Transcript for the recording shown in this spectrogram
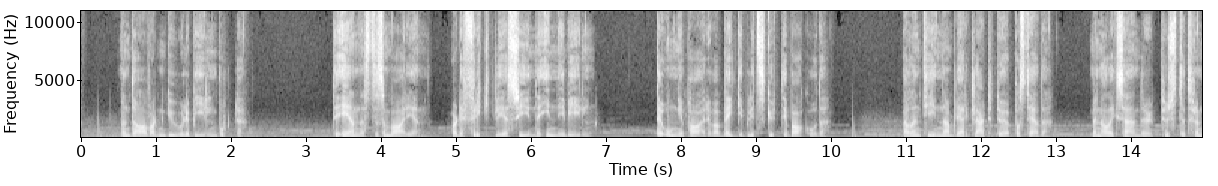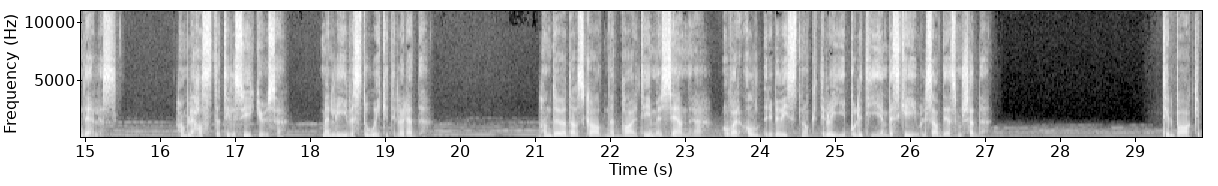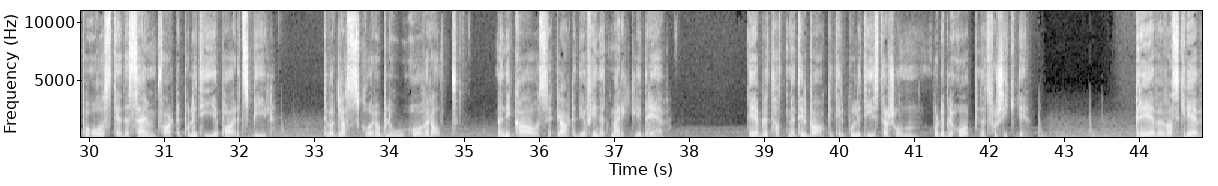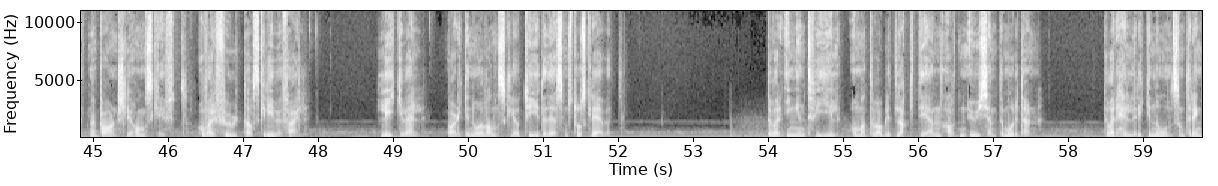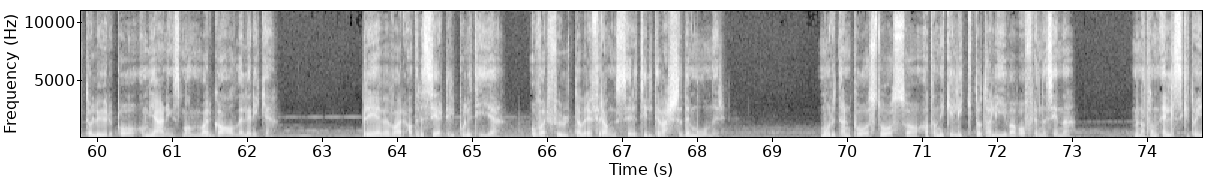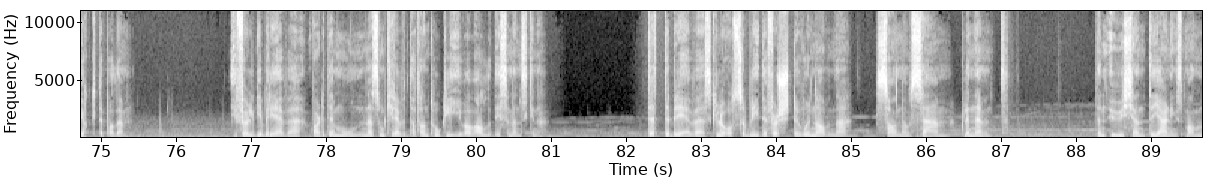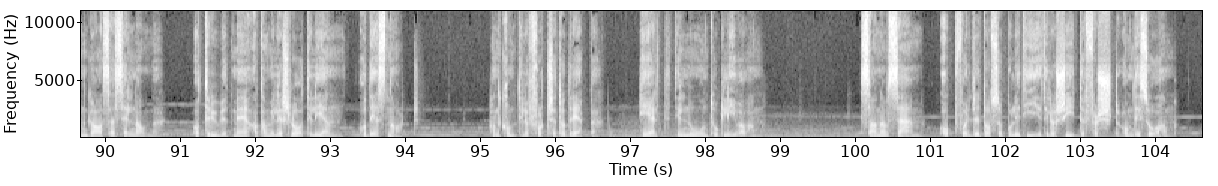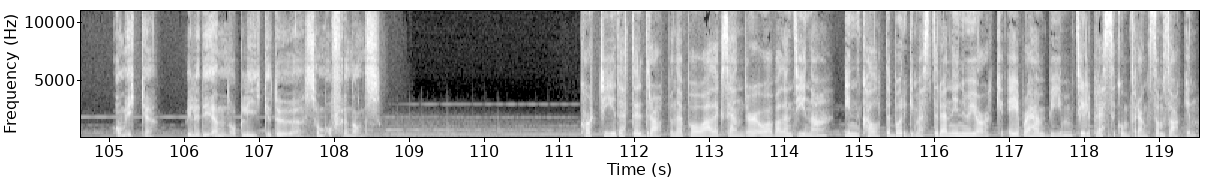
men da var den gule bilen borte. Det eneste som var igjen, var det fryktelige synet inne i bilen. Det unge paret var begge blitt skutt i bakhodet. Valentina ble erklært død på stedet, men Alexander pustet fremdeles. Han ble hastet til sykehuset, men livet sto ikke til å redde. Han døde av skadene et par timer senere og var aldri bevisst nok til å gi politiet en beskrivelse av det som skjedde. Tilbake på åstedet saumfarte politiet parets bil. Det var glasskår og blod overalt, men i kaoset klarte de å finne et merkelig brev. Det ble tatt med tilbake til politistasjonen, hvor det ble åpnet forsiktig. Brevet var skrevet med barnslig håndskrift og var fullt av skrivefeil. Likevel var det ikke noe vanskelig å tyde det som sto skrevet. Det var ingen tvil om at det var blitt lagt igjen av den ukjente morderen. Det var heller ikke noen som trengte å lure på om gjerningsmannen var gal eller ikke. Brevet var adressert til politiet og var fullt av referanser til diverse demoner. Morderen påsto også at han ikke likte å ta livet av ofrene sine, men at han elsket å jakte på dem. Ifølge brevet var det demonene som krevde at han tok livet av alle disse menneskene. Dette brevet skulle også bli det første hvor navnet Son of Sam ble nevnt. Den ukjente gjerningsmannen ga seg selv navnet, og truet med at han ville slå til igjen, og det snart. Han kom til å fortsette å drepe, helt til noen tok livet av ham. Son of Sam oppfordret også politiet til å skyte først om de så ham. Om ikke ville de ende opp like døde som ofrene hans. Kort tid etter drapene på Alexander og Valentina innkalte borgermesteren i New York, Abraham Beam, til pressekonferanse om saken.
